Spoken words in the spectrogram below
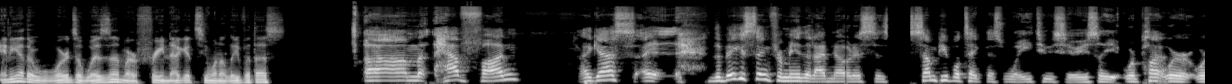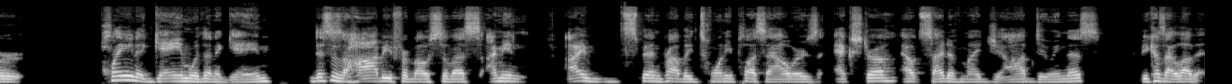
Any other words of wisdom or free nuggets you want to leave with us? Um, have fun, I guess. I, the biggest thing for me that I've noticed is some people take this way too seriously. We're playing, we're, we're playing a game within a game. This is a hobby for most of us. I mean, I spend probably 20 plus hours extra outside of my job doing this because I love it.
